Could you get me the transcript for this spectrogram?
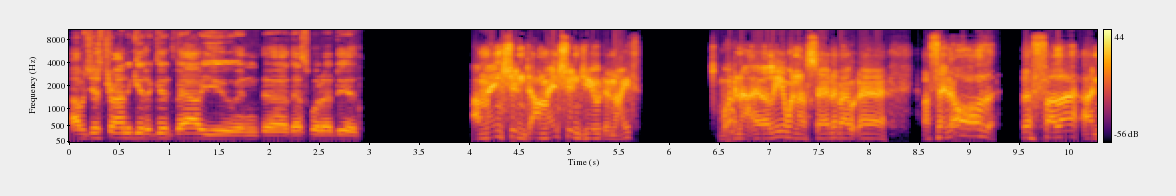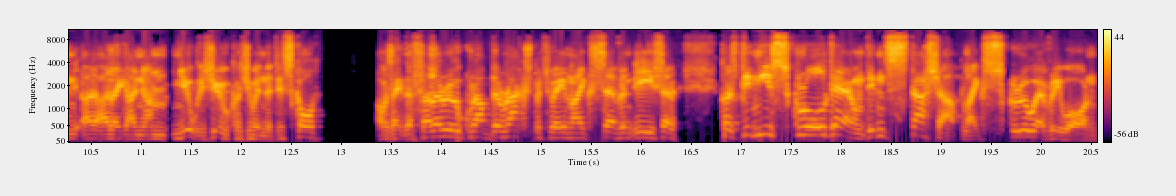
I was just trying to get a good value, and uh, that's what I did. I mentioned I mentioned you tonight when I earlier when I said about uh, I said oh the, fella and I, I like I, I knew it was you because you were in the Discord. I was like the fella who grabbed the RACs between like 70, because didn't you scroll down? Didn't stash up like screw everyone?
